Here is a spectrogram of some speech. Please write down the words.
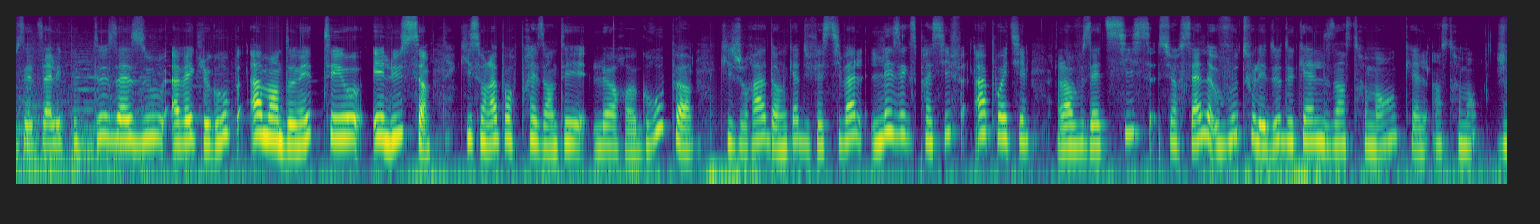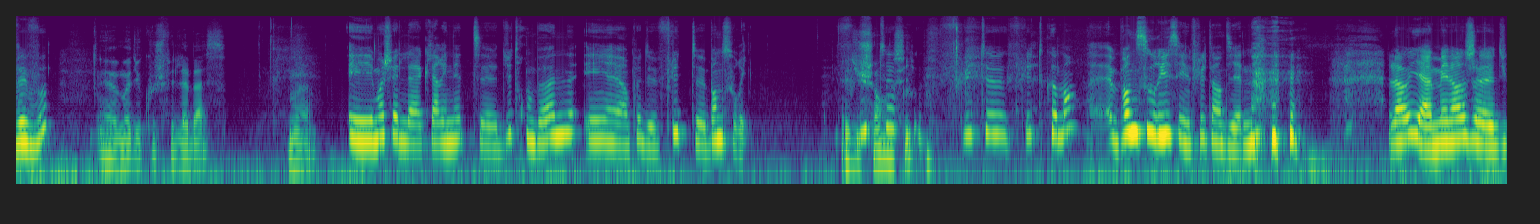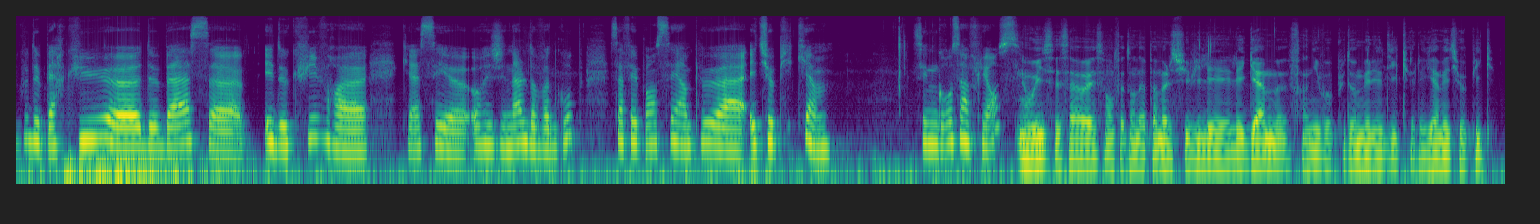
Vous êtes à l'écoute de Zazou avec le groupe Amandonné, Théo et Luce, qui sont là pour présenter leur groupe qui jouera dans le cadre du festival Les Expressifs à Poitiers. Alors vous êtes six sur scène, vous tous les deux, de quels instruments Quel instrument Je vais vous? Euh, Moi du coup je fais de la basse. Voilà. Et moi je fais de la clarinette, euh, du trombone et un peu de flûte bande-souris. Et du chant aussi. Flûte, flûte comment? Euh, Bande-souris, c'est une flûte indienne. Alors oui, il y a un mélange euh, du coup de percus, euh, de basse euh, et de cuivre qui est assez original dans votre groupe. Ça fait penser un peu à éthiopique. C'est une grosse influence. Oui, c'est ça. Ouais. En fait, on a pas mal suivi les, les gammes, enfin niveau plutôt mélodique, les gammes éthiopiques.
